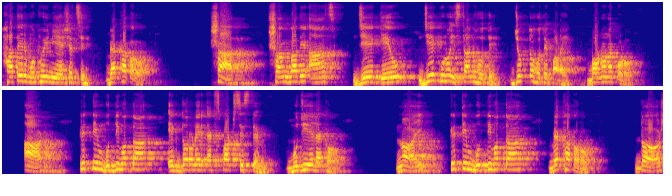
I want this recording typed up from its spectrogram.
হাতের মুঠোয় নিয়ে এসেছে। ব্যাখ্যা করো। সাত, সংবাদে আজ যে কেউ যে কোনো স্থান হতে, যুক্ত হতে পারে। বর্ণনা করো। আট কৃত্রিম বুদ্ধিমত্তা এক ধরনের এক্সপার্ট সিস্টেম বুঝিয়ে লেখো। নয়, কৃত্রিম বুদ্ধিমত্তা ব্যাখ্যা করো। দশ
